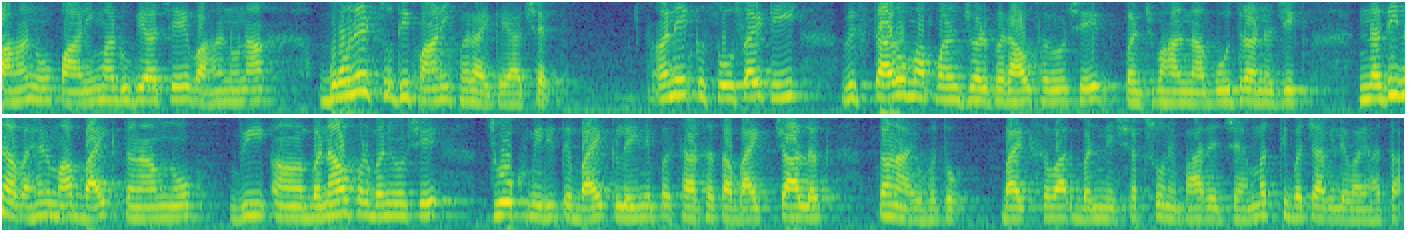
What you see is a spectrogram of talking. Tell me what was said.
વાહનો પાણીમાં ડૂબ્યા છે. વાહનોના બોનેટ સુધી પાણી ભરાઈ ગયા છે. અનેક સોસાયટી વિસ્તારોમાં પણ જળભરાવ થયો છે. પંચમહાલના ગોધરા નજીક નદીના વહેણમાં બાઇક તણાવનો બનાવ પણ બન્યો છે. જોખમી રીતે બાઇક લઈને પસાર થતા બાઇક ચાલક તણાયો હતો. બાઇક સવાર બંને શખ્સોને ભારે જહેમતથી બચાવી લેવાયા હતા.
